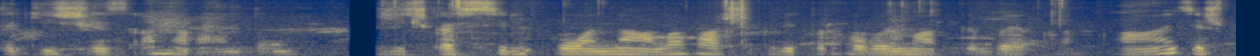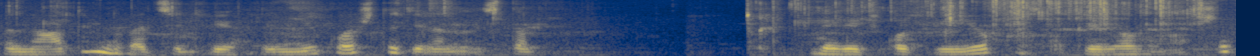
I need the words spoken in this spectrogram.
такі ще з амарантом. Жичка в сільпо на лавашик від торгової марки БКК зі шпинатом 22 гривні коштує 99 копійок. Ось такий лавашик.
